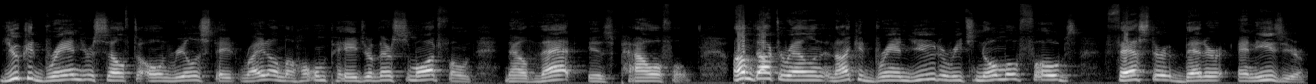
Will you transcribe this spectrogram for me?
you could brand yourself to own real estate right on the home page of their smartphone. Now that is powerful. I'm Dr. Allen, and I could brand you to reach nomophobes faster, better, and easier.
